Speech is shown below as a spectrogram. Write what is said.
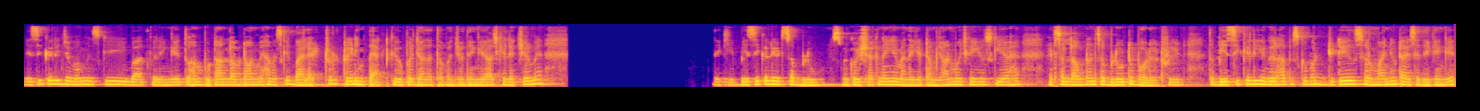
बेसिकली जब हम इसकी बात करेंगे तो हम भूटान लॉकडाउन में हम इसके बायोलेट्रल ट्रेड इम्पैक्ट के ऊपर ज़्यादा तवज्जो देंगे आज के लेक्चर में। देखिए बेसिकली इट्स अ ब्लू इसमें कोई शक नहीं है, मैंने ये टर्म जानबूझ के यूज़ किया है। It's a lockdown blow to border trade तो बेसिकली अगर आप इसको बहुत डिटेल्स और माइन्यूट आई से देखेंगे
